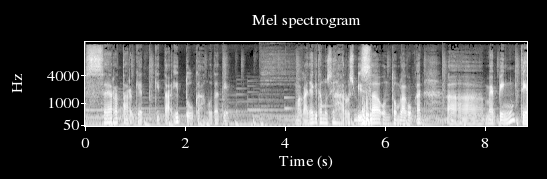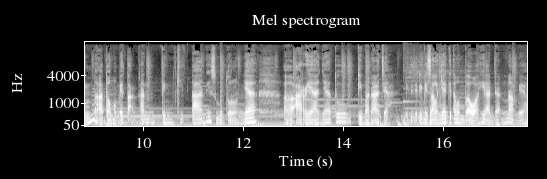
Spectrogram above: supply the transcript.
share target kita itu ke anggota tim. Makanya kita mesti harus bisa untuk melakukan uh, mapping tim atau memetakan tim kita nih sebetulnya uh, areanya tuh di mana aja gitu. Jadi misalnya kita membawahi ada 6 ya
